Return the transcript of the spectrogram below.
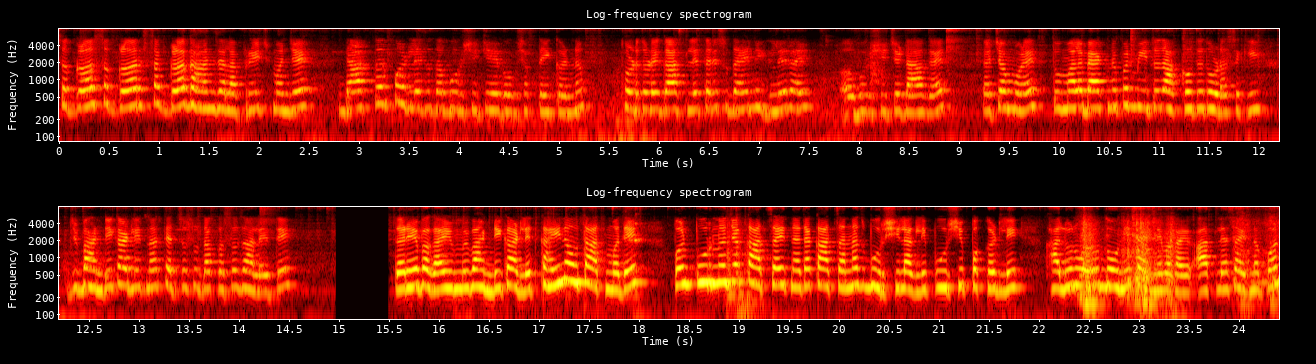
सगळं सगळं सगळं घाण झाला फ्रीज म्हणजे डाग तर पडलेच आता बुरशीचे हे बघू शकता इकडनं. थोडे थोडे घासले तरी सुद्धा हे निघले नाही बुरशीचे डाग आहेत. त्याच्यामुळे तुम्हाला बॅकनं पण मी इथं दाखवते थोडंसं की जी भांडी काढलीत ना त्याचंसुद्धा कसं झालं आहे ते. तर हे बघा मी भांडी काढलेत. काही नव्हतं आतमध्ये. पण पूर्ण ज्या काचा आहेत ना त्या काचांनाच बुरशी लागली. बुरशी पकडली. खालून वरून दोन्ही साईडने बघा आतल्या साईडनं पण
